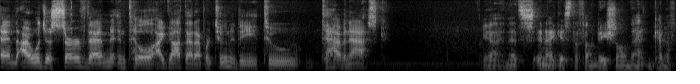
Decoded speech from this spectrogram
And I would just serve them until I got that opportunity to to have an ask. Yeah, and that's and I guess the foundational in that and kind of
